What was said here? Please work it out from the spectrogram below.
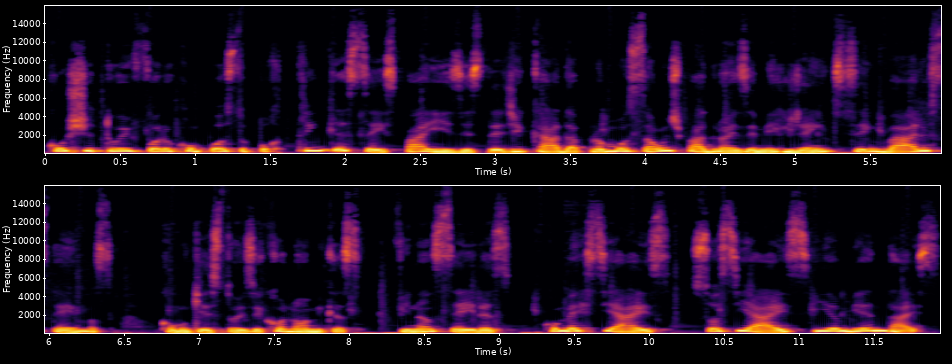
constitui foro composto por 36 países dedicado à promoção de padrões emergentes em vários temas, como questões econômicas, financeiras, comerciais, sociais e ambientais.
